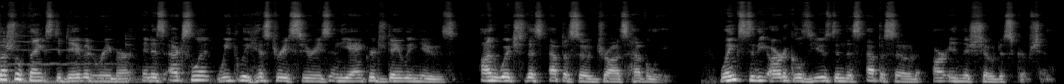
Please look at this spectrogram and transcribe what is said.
Special thanks to David Reamer and his excellent weekly history series in the Anchorage Daily News, on which this episode draws heavily. Links to the articles used in this episode are in the show description.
